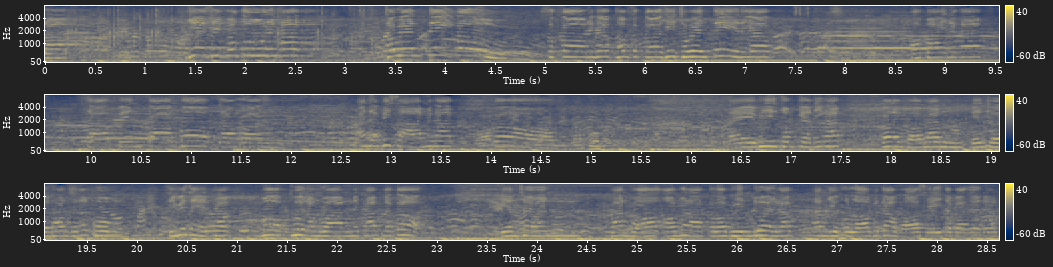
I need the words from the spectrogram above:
รับ20ประตูนะครับ20โกลสกอร์นะครับท็อปสกอร์ที่ 20 นะครับ ต่อไปนะครับ อันดับที่3นะครับ ก็ครับผมในพิธีทรงเกียรตินี้ครับ ก็ต้องขอท่านเรียนเชิญท่านชนะพงศ์ศรีพิเศษครับ มอบถ้วยรางวัลนะครับ แล้วก็เรียนเชิญท่านผอออนวรากรพินด้วยนะครับ ท่านยูคนล้อมแล้วก็ผอศรีตะบังเงินนะครับ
